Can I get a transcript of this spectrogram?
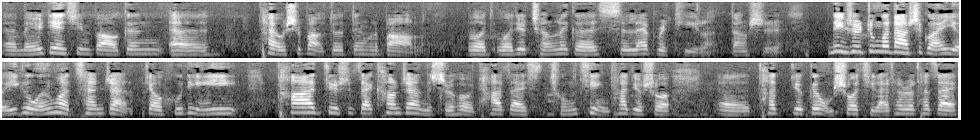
呃《每日电讯报》跟呃《泰晤士报》都登了报了。我我就成了个 celebrity 了。当时那个时候，中国大使馆有一个文化参战，叫胡定一，他就是在抗战的时候，他在重庆，他就说，呃，他就跟我们说起来，他说他在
